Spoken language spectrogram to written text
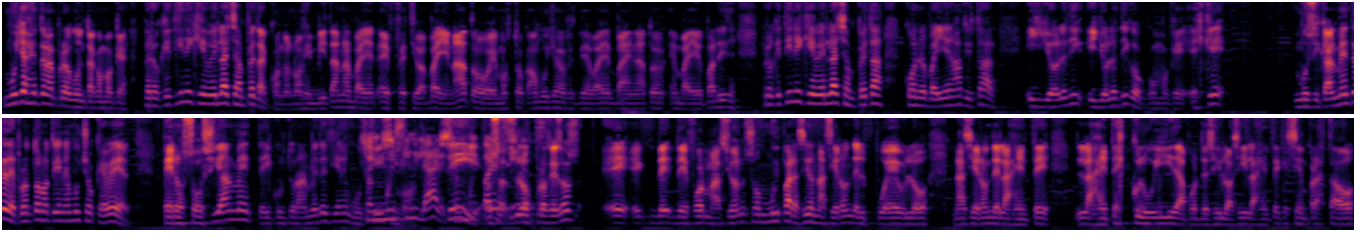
mucha gente me pregunta como que, ¿pero qué tiene que ver la champeta? Cuando nos invitan al Festival Vallenato, hemos tocado mucho en el Festival Vallenato en, Valledupar, dicen, ¿pero qué tiene que ver la champeta con el vallenato y tal? Y yo, le y yo les digo como que es que musicalmente de pronto no tiene mucho que ver, pero socialmente y culturalmente tiene muchísimo. Son muy similares, sí, los procesos eh, eh, de, formación son muy parecidos, nacieron del pueblo, nacieron de la gente, la gente excluida, por decirlo así, la gente que siempre ha estado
